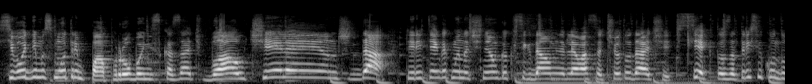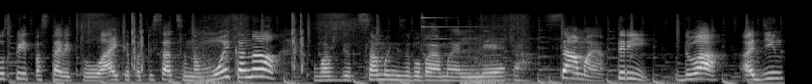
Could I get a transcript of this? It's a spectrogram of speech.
Сегодня мы смотрим «Попробуй не сказать Вау челлендж». Да, перед тем, как мы начнем, как всегда, у меня для вас отчет удачи. Все, кто за 3 секунды успеет поставить лайк и подписаться на мой канал, вас ждет самое незабываемое лето. Самое. 3, 2, 1,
